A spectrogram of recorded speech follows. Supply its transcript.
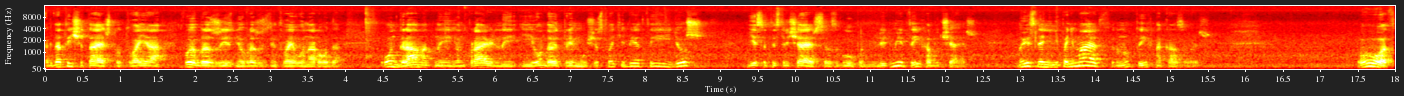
Когда ты считаешь, что твоя, твой образ жизни, образ жизни твоего народа, он грамотный, он правильный, и он дает преимущество тебе, ты идешь, если ты встречаешься с глупыми людьми, ты их обучаешь. Но если они не понимают, ну ты их наказываешь. Вот.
